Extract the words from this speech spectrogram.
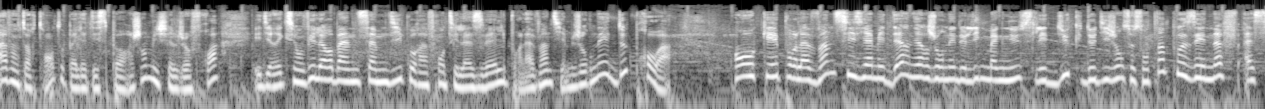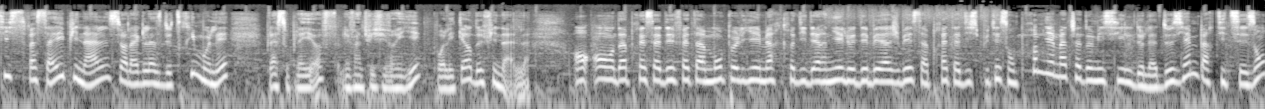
à 20h30 au Palais des Sports Jean-Michel Geoffroy et direction Villeurbanne samedi pour affronter l'Asvel pour la 20e journée de Pro A. En hockey, pour la 26e et dernière journée de Ligue Magnus, les Ducs de Dijon se sont imposés 9 à 6 face à Épinal sur la glace de Trimolet. Place au play-off le 28 février pour les quarts de finale. En hand, après sa défaite à Montpellier mercredi dernier, le DBHB s'apprête à disputer son premier match à domicile de la deuxième partie de saison.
